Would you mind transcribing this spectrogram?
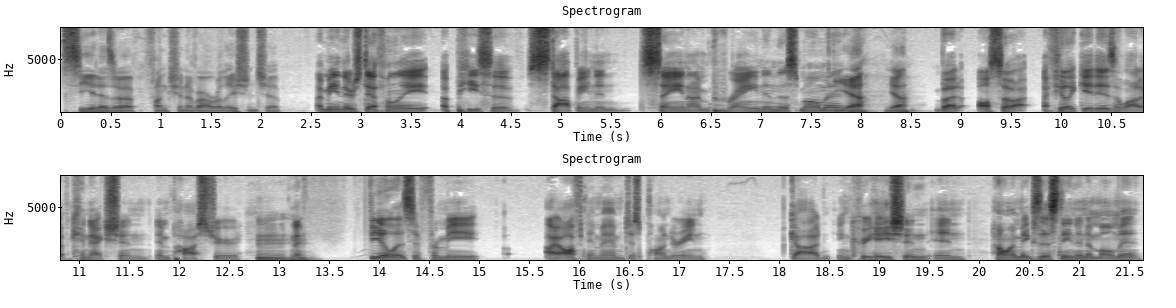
see it as a function of our relationship. I mean, there's definitely a piece of stopping and saying I'm praying in this moment. yeah yeah but also I- feel like it is a lot of connection and posture. Mm-hmm. And I feel as if for me, I often am just pondering God in creation and how I'm existing in a moment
